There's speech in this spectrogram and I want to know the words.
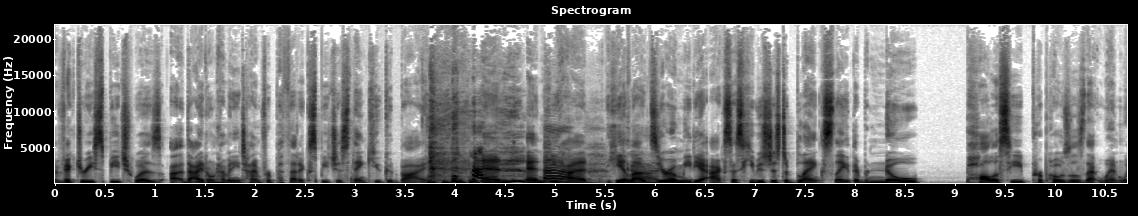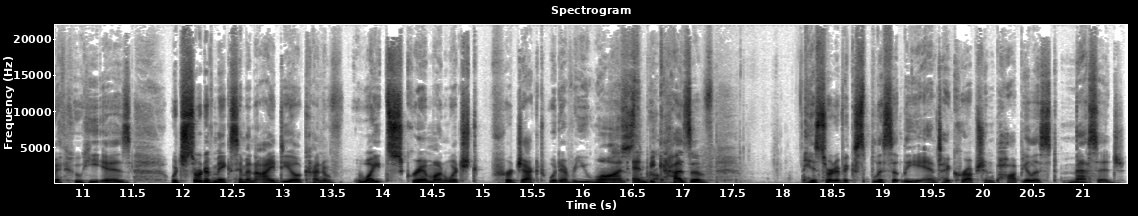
victory speech was uh, I don't have any time for pathetic speeches. Thank you, goodbye. and and he had he allowed zero media access. He was just a blank slate. There were no policy proposals that went with who he is, which sort of makes him an ideal kind of white scrim on which to project whatever you want. And because of his sort of explicitly anti-corruption populist message,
